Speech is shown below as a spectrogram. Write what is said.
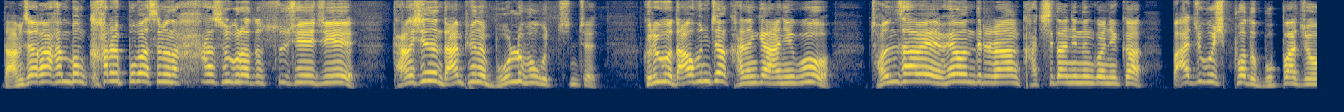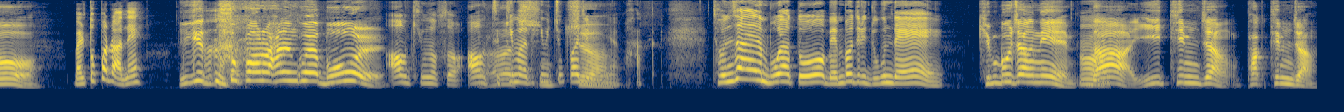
남자가 한 번 칼을 뽑았으면 하수구라도 쑤셔야지. 당신은 남편을 뭘로 보고 진짜. 그리고 나 혼자 가는 게 아니고 전 사회 회원들이랑 같이 다니는 거니까 빠지고 싶어도 못 빠져. 말 똑바로 안 해? 이게 똑바로 하는 거야 뭘? 아우 기운 없어. 아우 듣기만 해도 힘이 쭉. 빠지네 그냥. 확. 전사에는 뭐야 또 멤버들이 누군데? 김 부장님, 어. 나이 팀장, 박 팀장.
